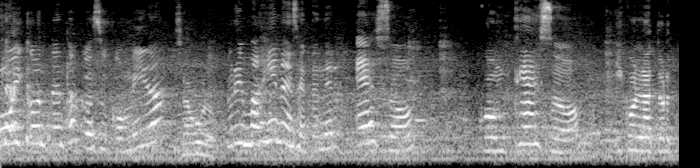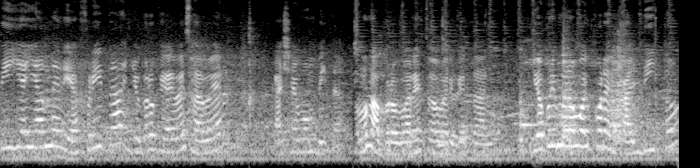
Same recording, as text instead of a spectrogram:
muy contentos con su comida. Seguro. Pero imagínense tener eso con queso y con la tortilla ya media frita, yo creo que debe saber calle bombita. Vamos a probar esto a ver qué tal. Yo primero voy por el caldito,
